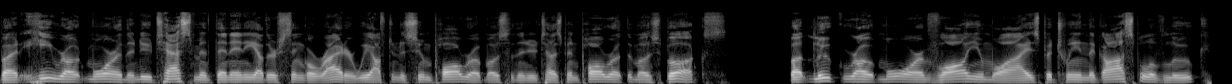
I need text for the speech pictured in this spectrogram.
but he wrote more of the New Testament than any other single writer. We often assume Paul wrote most of the New Testament. Paul wrote the most books, but Luke wrote more volume wise between the Gospel of Luke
